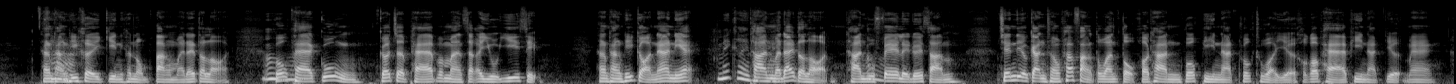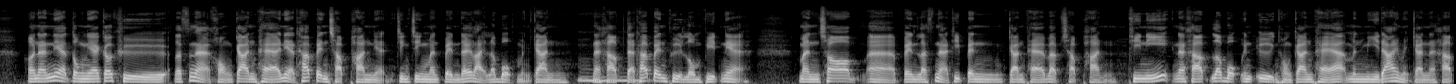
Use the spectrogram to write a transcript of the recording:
40ทั้งๆที่เคยกินขนมปังมาได้ตลอด พวกแพ้กุ้งก็จะแพ้ประมาณสักอายุ 20 ทั้งๆที่ก่อนหน้าเนี้ยไม่เคยทานมาได้ตลอด ทานบุฟเฟ่ต์เลยด้วยซ้ำ เช่นเดียวกันสำหรับข้างฝั่งตะวันตกเขาทานพวกพีนัทพวกถั่วเยอะเขาก็แพ้พีนัทเยอะมาก เพราะฉะนั้นเนี่ยตรงเนี้ยก็คือลักษณะของการแพ้เนี่ยถ้าเป็นฉับพลันเนี่ยจริง ๆ มันเป็นได้หลายระบบเหมือนกันนะครับแต่ถ้าเป็นผื่นลมพิษเนี่ยมันชอบอ่าเป็นลักษณะที่เป็นการแพ้แบบฉับพลัน ทีนี้นะครับระบบอื่นๆ ของการแพ้มันมีได้เหมือนกันนะครับ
